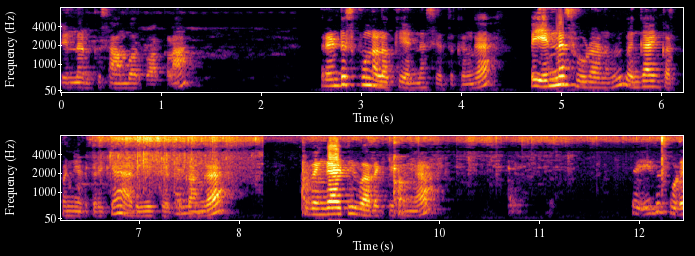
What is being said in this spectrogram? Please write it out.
டின்னருக்கு சாம்பார் பார்க்கலாம். ரெண்டு ஸ்பூன் அளவுக்கு எண்ணெய் சேர்த்துக்கோங்க. இப்போ எண்ணெய் சூடானது வெங்காயம் கட் பண்ணி எடுத்துருக்கேன். அதையே சேர்த்துக்கோங்க. இப்போ வெங்காயத்தையும் வதக்கிக்கோங்க. இப்போ இது கூட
